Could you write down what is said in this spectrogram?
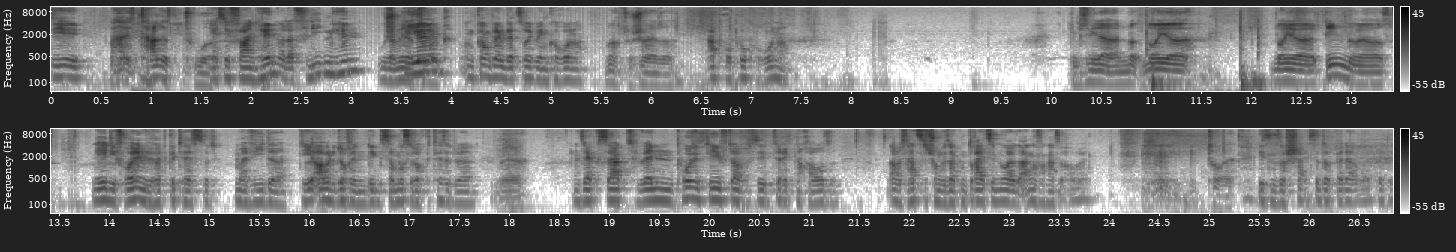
Sie, Was heißt Tagestour? ja, sie fahren hin oder fliegen hin, Oder spielen und kommen gleich wieder zurück wegen Corona. Ach du Scheiße. Apropos Corona. Gibt es wieder neue, neue Dinge oder was? Nee, die Freundin wird heute getestet. Mal wieder. Die arbeitet doch in Dings, da musste doch getestet werden. Ja. Und sie hat gesagt, wenn positiv, darf sie direkt nach Hause. Aber das hat sie schon gesagt um 13 Uhr, als sie angefangen hat zu arbeiten. Toll. Die sind so scheiße dort bei der Arbeit, bitte.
